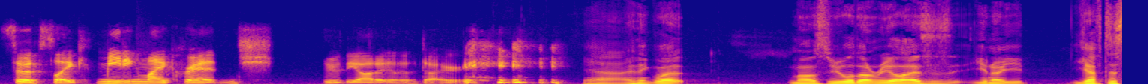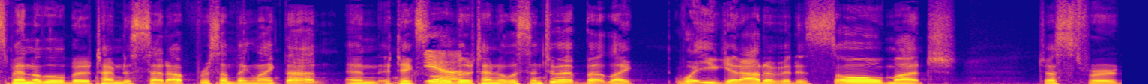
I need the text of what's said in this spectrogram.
So it's like meeting my cringe through the audio diary. Yeah, I think what most people don't realize is, you know, you you have to spend a little bit of time to set up for something like that, and it takes a Yeah. little bit of time to listen to it. But like, what you get out of it is so much, just for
